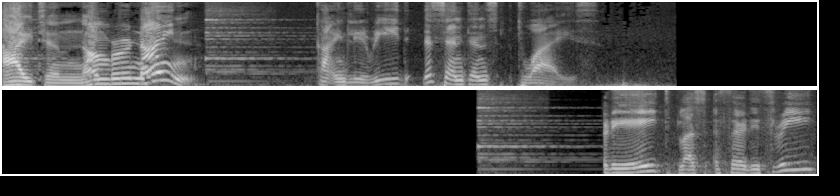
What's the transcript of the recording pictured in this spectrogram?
Item number 9. Kindly read the sentence twice. Thirty-eight plus thirty-three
